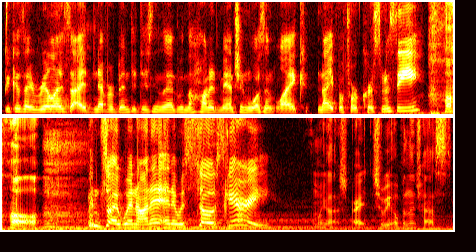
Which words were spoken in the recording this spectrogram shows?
because I realized that I'd never been to Disneyland when the Haunted Mansion wasn't like night before Christmassy. Oh. And so I went on it and it was so scary. Oh my gosh. All right, should we open the chest?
